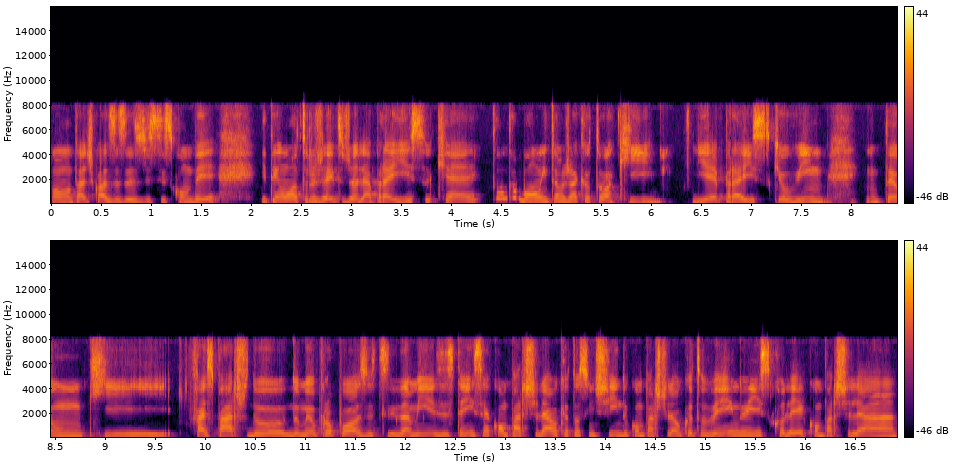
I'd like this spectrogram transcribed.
uma vontade quase às vezes de se esconder. E tem um outro jeito de olhar para isso que é: então tá bom, então já que eu estou aqui, e é para isso que eu vim, então que faz parte do, do meu propósito e da minha existência é compartilhar o que eu estou sentindo, compartilhar o que eu estou vendo e escolher compartilhar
